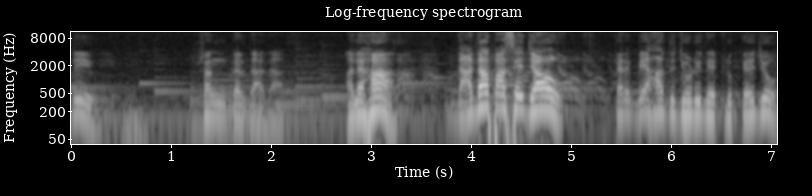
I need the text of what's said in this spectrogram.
દેવ. શંકર દાદા. અને હા, દાદા પાસે જાઓ, ત્યારે બે હાથ જોડીને એટલું કહેજો,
